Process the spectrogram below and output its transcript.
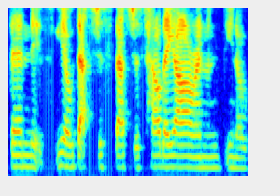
then it's, you know, that's just, that's just how they are. And, you know,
